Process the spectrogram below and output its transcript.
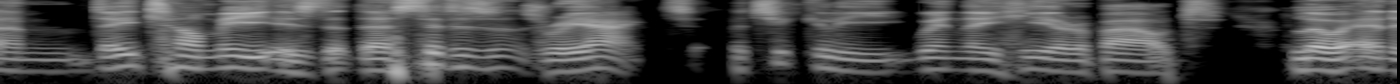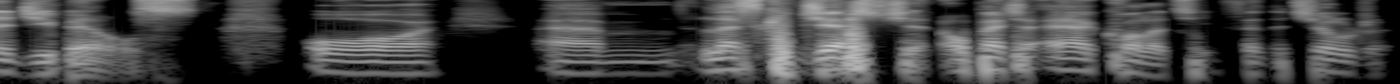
um, they tell me is that their citizens react, particularly when they hear about lower energy bills or um, less congestion or better air quality for the children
